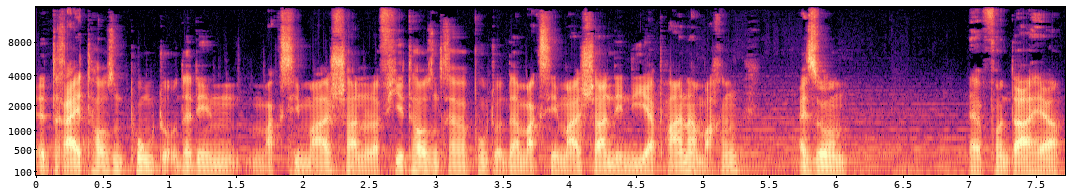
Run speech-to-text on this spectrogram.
3.000 äh, Punkte unter den Maximalschaden oder 4.000 Trefferpunkte unter Maximalschaden, den die Japaner machen. Also äh, von daher,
